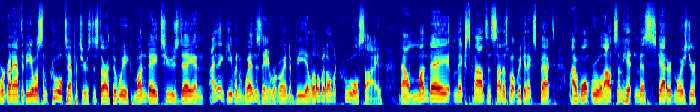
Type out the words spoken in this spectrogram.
we're going to have to deal with some cool temperatures to start the week. Monday, Tuesday, and I think even Wednesday, we're going to be a little bit on the cool side. Now, Monday, mixed clouds and sun is what we can expect. I won't rule out some hit and miss scattered moisture,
